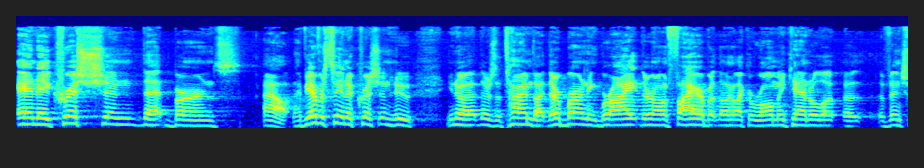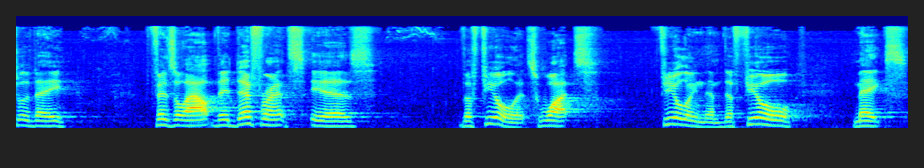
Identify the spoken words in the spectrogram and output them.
and a Christian that burns out? Have you ever seen a Christian who, you know, there's a time like they're burning bright, they're on fire, but they're like a Roman candle. Uh, eventually they fizzle out. The difference is the fuel, it's what's fueling them. The fuel makes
